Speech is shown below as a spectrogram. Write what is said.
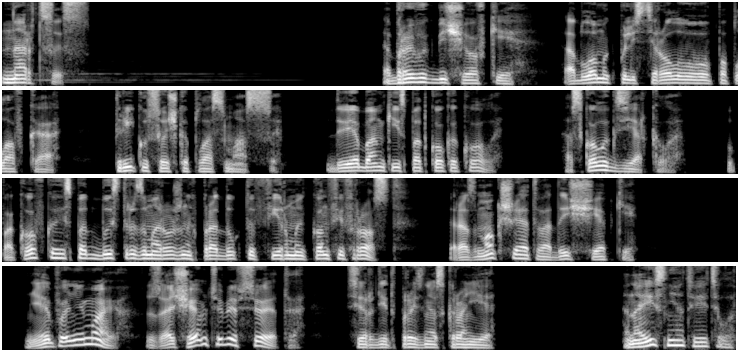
Нарцисс. Обрывок бечевки, обломок полистиролового поплавка, три кусочка пластмассы, две банки из-под Кока-Колы, осколок зеркала, упаковка из-под быстро замороженных продуктов фирмы «Конфифрост», размокшие от воды щепки. «Не понимаю, зачем тебе все это?» — сердито произнес Кронье. Анаис не ответила.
